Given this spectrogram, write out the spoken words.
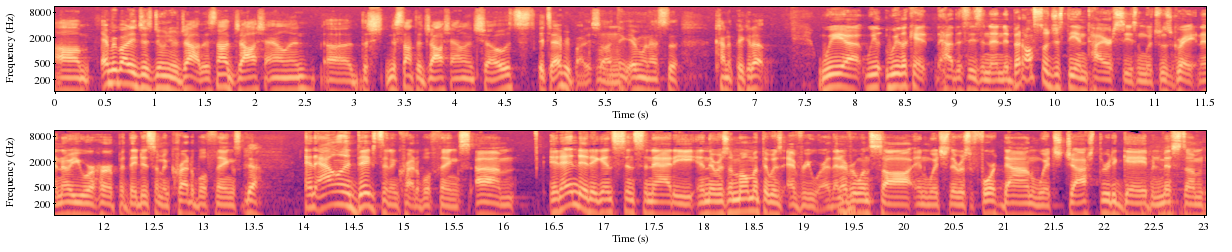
Um, everybody just doing your job. It's not Josh Allen. Uh, sh- it's not the Josh Allen show. It's it's everybody. So I think everyone has to kind of pick it up. We, uh, we we look at how the season ended, but also just the entire season, which was great. And I know you were hurt, but they did some incredible things. Yeah. And Allen and Diggs did incredible things. Um, it ended against Cincinnati, and there was a moment that was everywhere Mm-hmm. that everyone saw, in which there was a fourth down, which Josh threw to Gabe and missed him.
